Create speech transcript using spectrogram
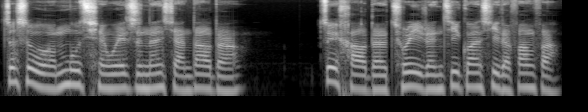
这是我目前为止能想到的最好的处理人际关系的方法。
